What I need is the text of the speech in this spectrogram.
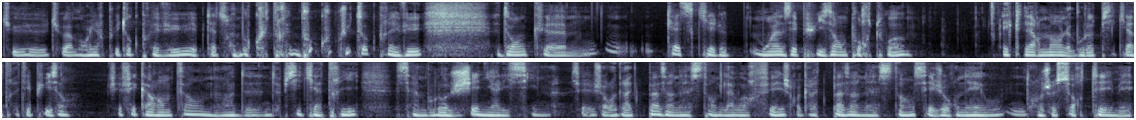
tu, tu vas mourir plus tôt que prévu et peut-être beaucoup, très beaucoup plus tôt que prévu. Donc, euh, qu'est-ce qui est le moins épuisant pour toi? Et clairement, le boulot de psychiatre est épuisant. J'ai fait 40 ans de, psychiatrie. C'est un boulot génialissime. Je regrette pas un instant de l'avoir fait. Je regrette pas un instant ces journées où, dont je sortais, mais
